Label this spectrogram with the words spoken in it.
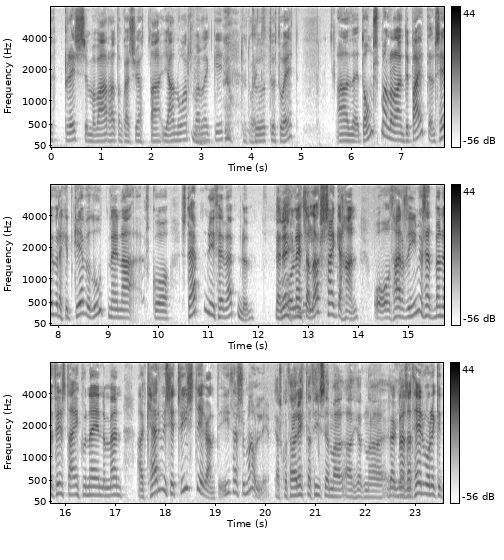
uppreis sem var hættan hvað 7. janúar var það ekki Já, 21. 21 að dónsmálarandi bætens hefur ekkert gefið út neina sko stefni í þeim efnum Nei, nei. og neitt að lögsækja hann og, og það er svona ímjömsett mönnu finnst að einhvern veginn menn að kerfi sér tvístigandi í þessu máli. Já, sko, það er eitt af því sem að, að hérna... vegna þess að þeir voru ekki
